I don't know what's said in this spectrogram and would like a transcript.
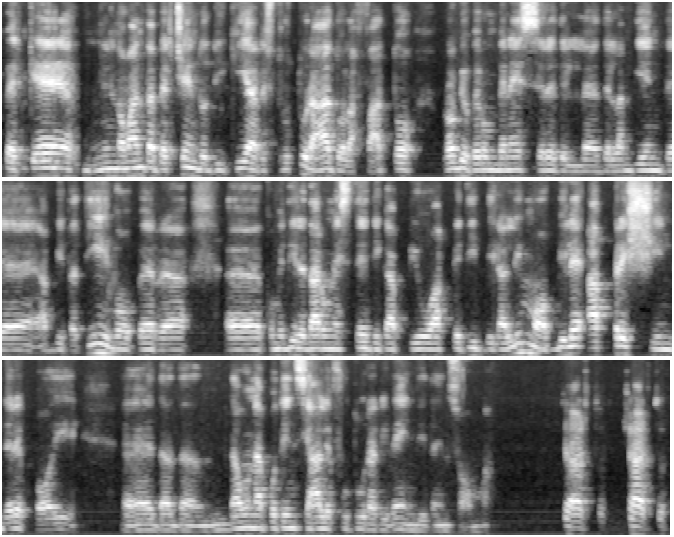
perché il 90% di chi ha ristrutturato l'ha fatto proprio per un benessere del, dell'ambiente abitativo, per eh, come dire, dare un'estetica più appetibile all'immobile, a prescindere poi eh, da, da, da, una potenziale futura rivendita, insomma. Certo, certo.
